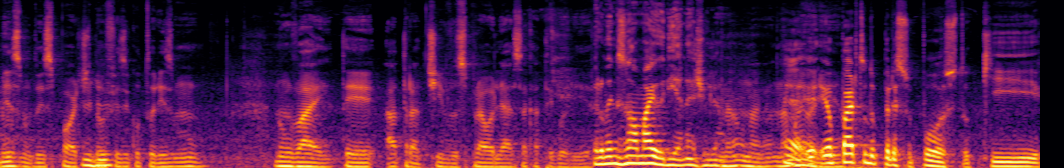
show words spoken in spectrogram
mesmo do esporte, do fisiculturismo. Não, não vai ter atrativos para olhar essa categoria. Pelo menos não a maioria, né, Julião? Não, na, na É, maioria. eu parto do pressuposto que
